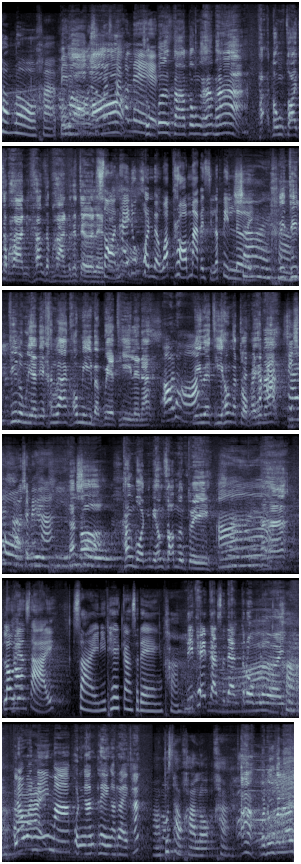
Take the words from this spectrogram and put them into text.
ทองหล่อค่ะ เป็นอ๋อซุปเปอร์สตาร์คอลเลจซุปเปอร์สตาร์ตรงห้าผ้าตรงซอยสะพานนี่ข้ามสะพานมันก็เจอเลยสอนให้ทุกคนแบบว่าพร้อมมาเป็นศิลปินเลย ใช่ค่ะนี่ที่ที่โรงเรียนเนี่ยข้างล่างเขามีแบบเวทีเลยนะ อ๋อเหรอมีเวทีห้องกระจกเลยใช่ไหมให้โชว์ใช่ไหมคะเวทีแล้วก็ข้างบนนี่มีห้องซ้อมดนตรีอ๋อ นะฮะ เราเรียนสาย สายนิเทศการแสดงค่ะ นิเทศการแสดงตรงเลย ค่ะ แล้ววันนี้มา ผลงานเพลงอะไรคะอ่าผู้สาวขาเลาะค่ะ อะ มาดูกันเลย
